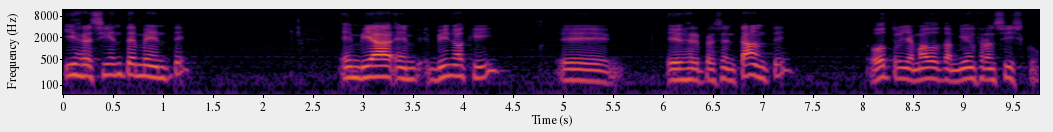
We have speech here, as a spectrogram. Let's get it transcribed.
y recientemente vino aquí eh, el representante, otro llamado también Francisco,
